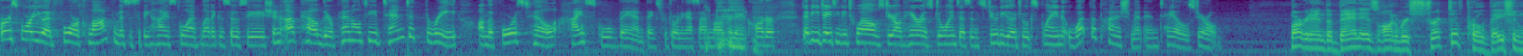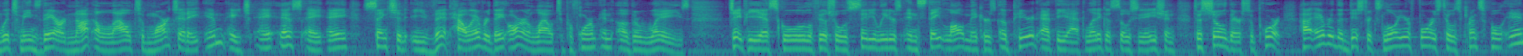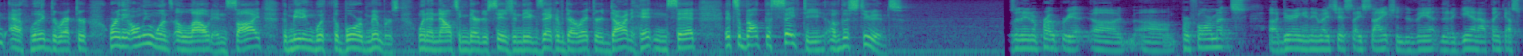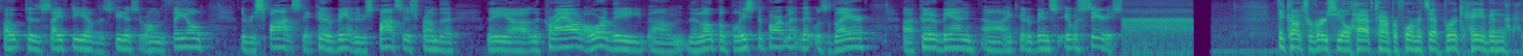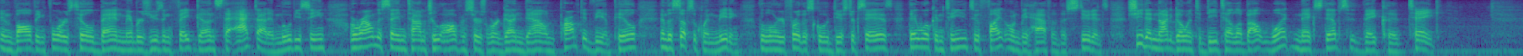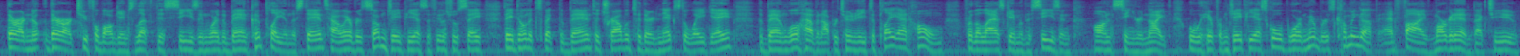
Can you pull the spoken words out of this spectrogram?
First for you at 4 o'clock, the Mississippi High School Athletic Association upheld their penalty 10 to 3 on the Forest Hill High School band. Thanks for joining us. I'm Margaret Ann Carter. WJTV 12's Gerald Harris joins us in studio to explain what the punishment entails. Gerald. Margaret, and the band is on restrictive probation, which means they are not allowed to march at a MHSAA sanctioned event. However, they are allowed to perform in other ways. JPS school officials, city leaders, and state lawmakers appeared at the Athletic Association to show their support. However, the district's lawyer, Forest Hill's principal, and athletic director were the only ones allowed inside the meeting with the board members. When announcing their decision, the executive director, Don Hinton, said it's about the safety of the students. It was an inappropriate uh, um, performance uh, during an MHSAA sanctioned event that, again, I think I spoke to the safety of the students that were on the field, the response that could have been, the responses from the the, uh, the crowd or the, um, the local police department that was there uh, could have been, uh, it could have been, it was serious. The controversial halftime performance at Brookhaven involving Forest Hill band members using fake guns to act out a movie scene around the same time two officers were gunned down prompted the appeal in the subsequent meeting. The lawyer for the school district says they will continue to fight on behalf of the students. She did not go into detail about what next steps they could take. There are, no, there are two football games left this season where the band could play in the stands. However, some JPS officials say they don't expect the band to travel to their next away game. The band will have an opportunity to play at home for the last game of the season on senior night. We will hear from JPS school board members coming up at 5. Margaret Ann, back to you.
